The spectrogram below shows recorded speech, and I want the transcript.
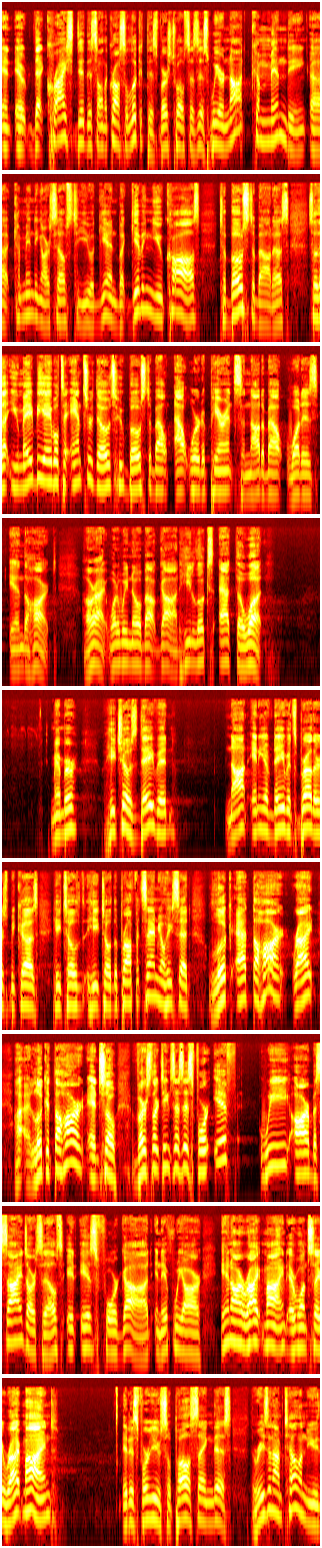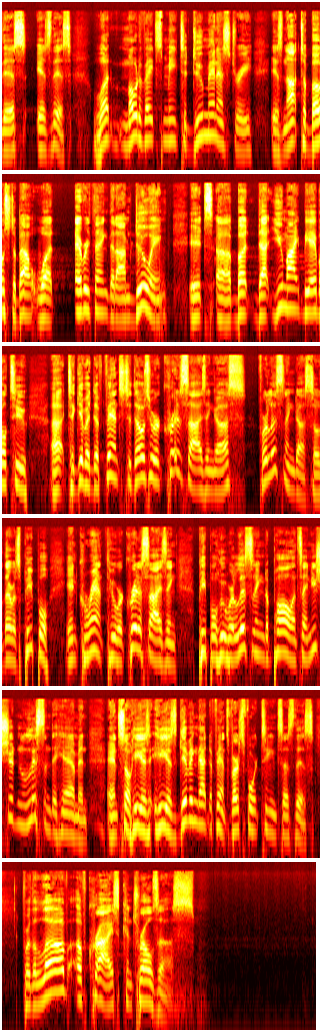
and, uh, that Christ did this on the cross? So look at this. Verse twelve says this: We are not commending uh, commending ourselves to you again, but giving you cause to boast about us, so that you may be able to answer those who boast about outward appearance and not about what is in the heart. All right, what do we know about God? He looks at the what? Remember, he chose David, not any of David's brothers, because he told he told the prophet Samuel. He said, "Look at the heart." Right? Uh, look at the heart. And so, verse thirteen says this: "For if we are besides ourselves, it is for God, and if we are in our right mind, everyone say right mind, it is for you." So Paul is saying this. The reason I'm telling you this is this what motivates me to do ministry is not to boast about what everything that I'm doing. It's uh, but that you might be able to uh, to give a defense to those who are criticizing us for listening to us. So there was people in Corinth who were criticizing people who were listening to Paul and saying you shouldn't listen to him and and so he is he is giving that defense. Verse 14 says this, "For the love of Christ controls us."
